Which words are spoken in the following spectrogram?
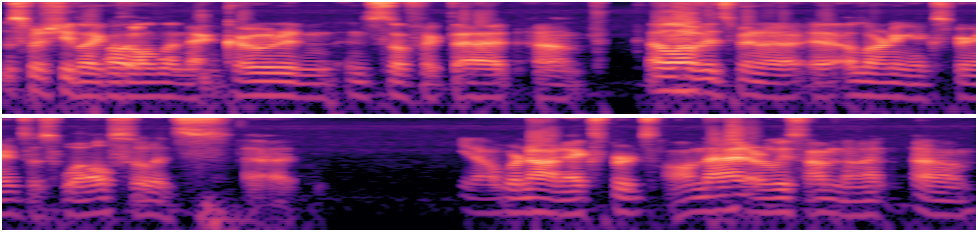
especially like with all the net code and, and stuff like that. Um, a lot of it's been a, a learning experience as well. So it's uh, you know we're not experts on that, or at least I'm not. Um,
